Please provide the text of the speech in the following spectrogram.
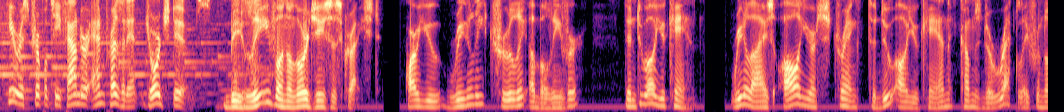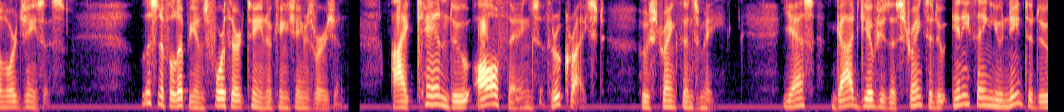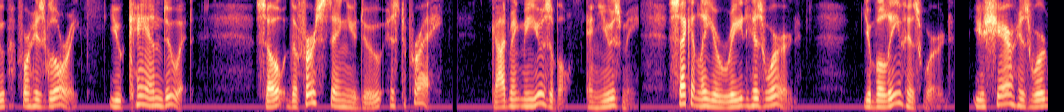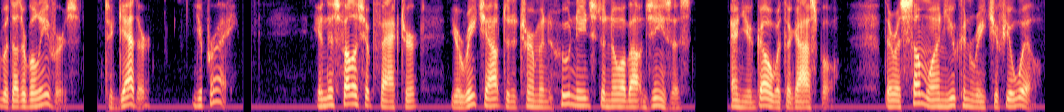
Here is Triple T founder and president George Dooms. Believe on the Lord Jesus Christ. Are you really, truly a believer? Then do all you can. Realize all your strength to do all you can comes directly from the Lord Jesus. Listen to Philippians 4:13, New King James Version. I can do all things through Christ who strengthens me. Yes, God gives you the strength to do anything you need to do for His glory. You can do it. So the first thing you do is to pray. God make me usable and use me. Secondly, you read His Word. You believe His Word. You share His Word with other believers. Together, you pray. In this fellowship factor, you reach out to determine who needs to know about Jesus, and you go with the gospel. There is someone you can reach if you will.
